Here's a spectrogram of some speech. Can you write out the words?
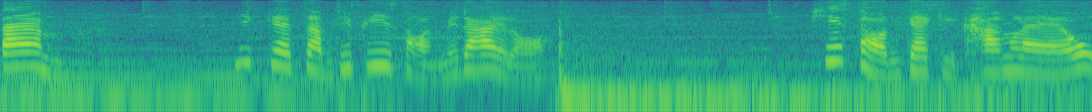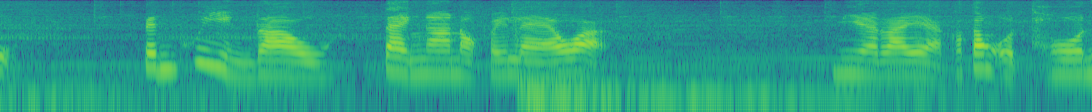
แต้ม นี่แกจำที่พี่สอนไม่ได้เหรอ พี่สอนแกกี่ครั้งแล้ว เป็นผู้หญิงเราแต่งงานออกไปแล้วอะ่ะ มีอะไรอะ่ะก็ต้องอดทน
